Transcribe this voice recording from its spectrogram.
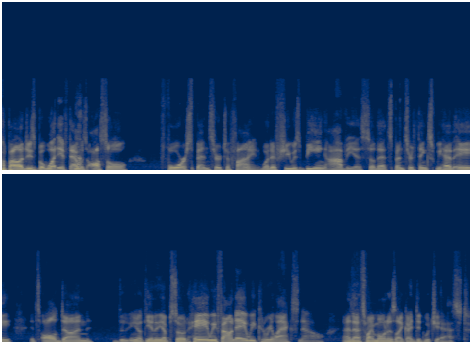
apologies, but what if that No. was also for Spencer to find? What if she was being obvious so that Spencer thinks we have A, it's all done. The, you know, at the end of the episode, hey, we found A, we can relax now. And that's why Mona's like, I did what you asked.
